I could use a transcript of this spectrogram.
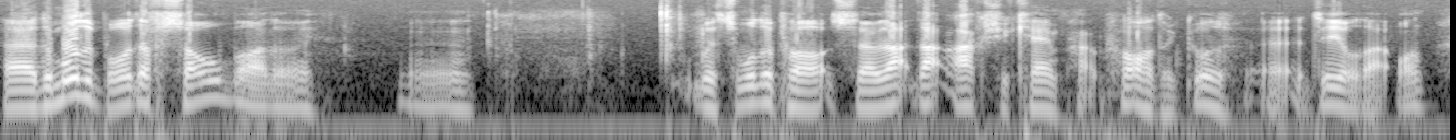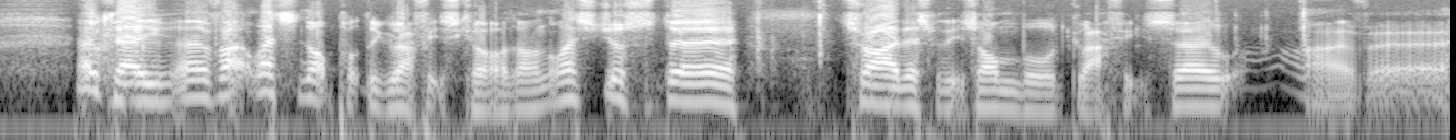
Uh, the motherboard I've sold, by the way. Uh, with some other parts so that that actually came out rather good uh, deal that one. Okay uh, fact, let's not put the graphics card on. Let's just uh, try this with its onboard graphics. So I've uh,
